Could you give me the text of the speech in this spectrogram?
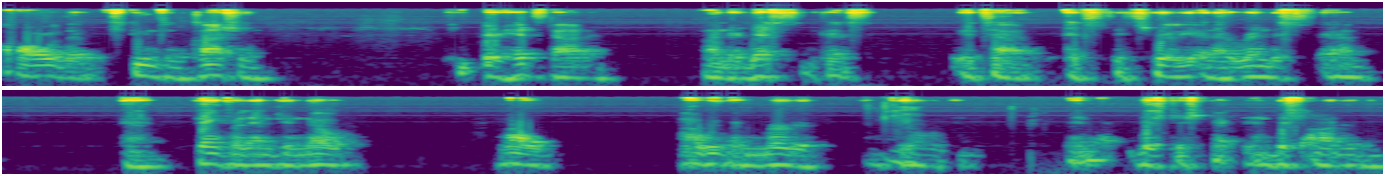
all of the students in the classroom keep their heads down on their desks because it's uh, it's it's really an horrendous um, uh, thing for them to know how how we were murdered and killed and, and disrespected and dishonored and,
